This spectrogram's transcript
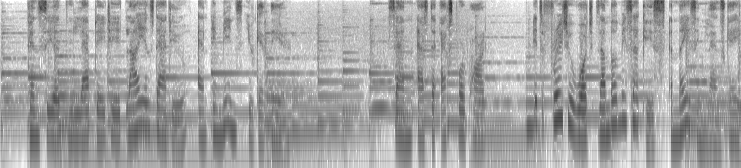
you can see a dilapidated lion statue and it means you get there. Same as the export park, it's free to watch Zambamisake's amazing landscape.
